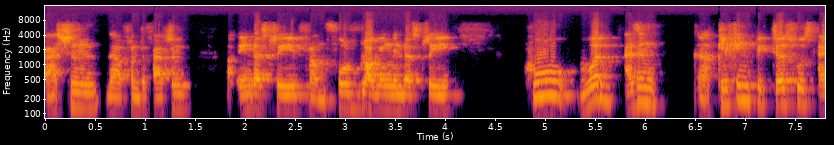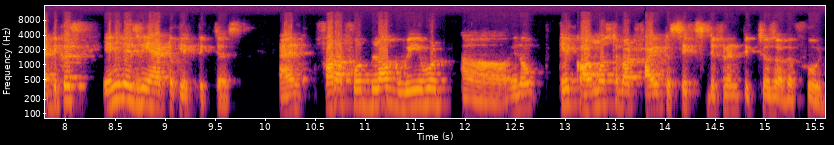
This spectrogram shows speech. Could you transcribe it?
fashion, uh, from the fashion industry, from food blogging industry, who were, as in, uh, clicking pictures. Who's uh, because anyways we had to click pictures, and for a food blog we would, uh, you know, click almost about five to six different pictures of the food,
